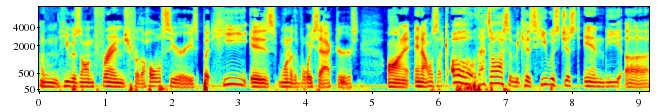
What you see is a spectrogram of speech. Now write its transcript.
and he was on Fringe for the whole series, but he is one of the voice actors on it, and I was like, "Oh, that's awesome!" Because he was just in the uh,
